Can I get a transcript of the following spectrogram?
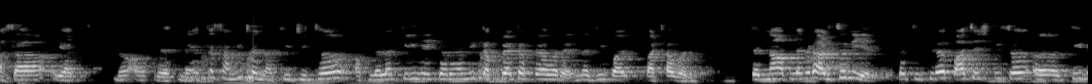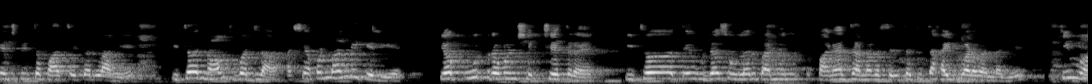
असा यात प्रयत्न आहे. तर सांगितलं ना की जिथं आपल्याला तीन एकर आणि टप्प्याटप्प्यावर आहे नदी पा- काठावर त्यांना आपल्याकडे अडचणी आहेत. तर तिकडं पाच एच पीचं तीन एच पीचं पाच एकरला आहे. तिथं नॉर्म्स बदला अशी आपण मागणी केली आहे. किंवा पूर क्षे- क्षेत्र आहे तिथं ते उद्या सोलर पॅनल पाण्यात जाणार असेल तर तिथं हाईट वाढवायला लागेल. किंवा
